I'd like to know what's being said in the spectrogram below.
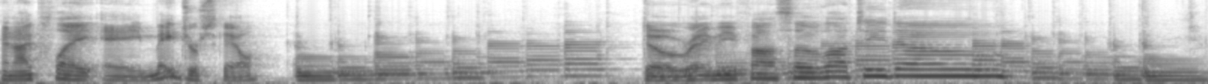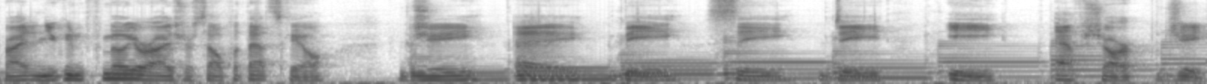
and I play a major scale, do, re, mi, fa, sol, la, ti, do, right? And you can familiarize yourself with that scale. G, A, B, C, D, E, F sharp, G.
